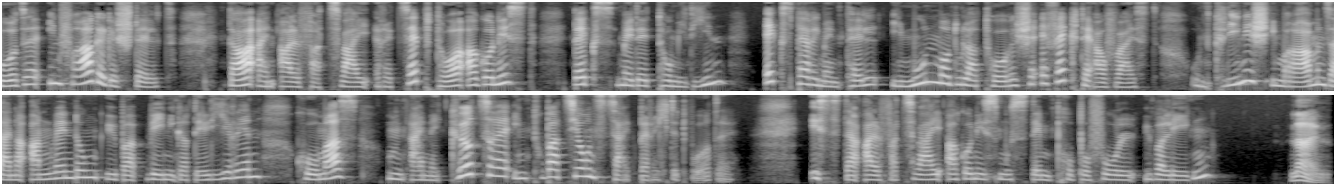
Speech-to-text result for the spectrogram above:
wurde in Frage gestellt, da ein Alpha-2-Rezeptoragonist Dexmedetomidin experimentell immunmodulatorische Effekte aufweist und klinisch im Rahmen seiner Anwendung über weniger Delirien, Komas und eine kürzere Intubationszeit berichtet wurde. Ist der Alpha-2-Agonismus dem Propofol überlegen? Nein.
